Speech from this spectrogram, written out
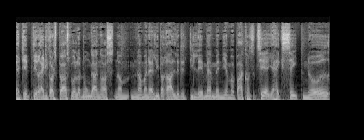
Det, det er et rigtig godt spørgsmål, og nogle gange også, når, når man er liberal, lidt et dilemma, men jeg må bare konstatere, at jeg har ikke set noget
